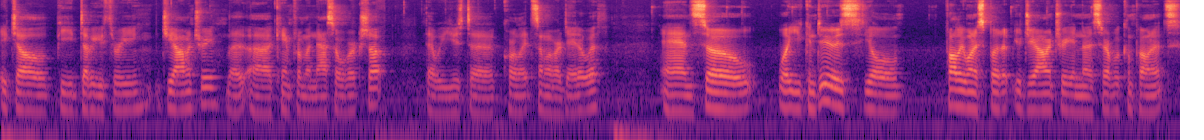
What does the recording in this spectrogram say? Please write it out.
HLPW3 geometry that uh, came from a NASA workshop that we used to correlate some of our data with. And so what you can do is you'll probably want to split up your geometry into several components.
